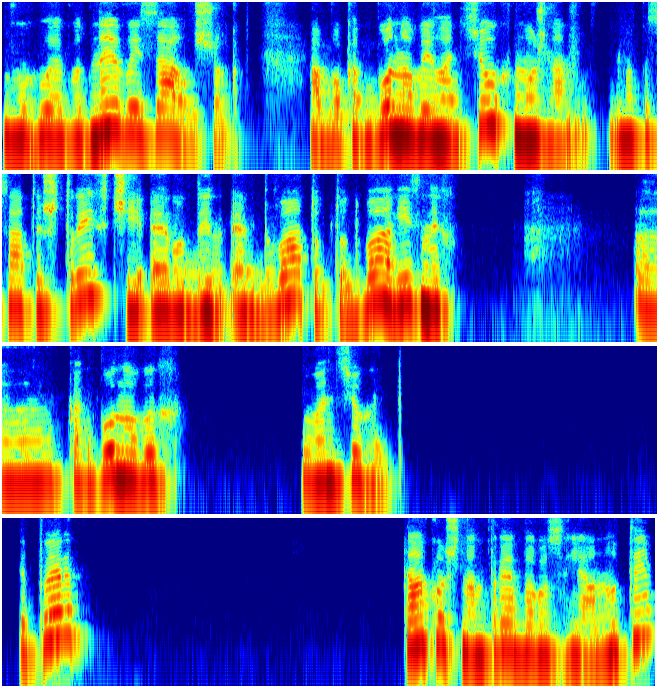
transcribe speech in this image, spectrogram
вуглеводневий залишок або карбоновий ланцюг, можна написати штрих чи R1, R2, тобто два різних е, карбонових ланцюги. Тепер також нам треба розглянути е,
